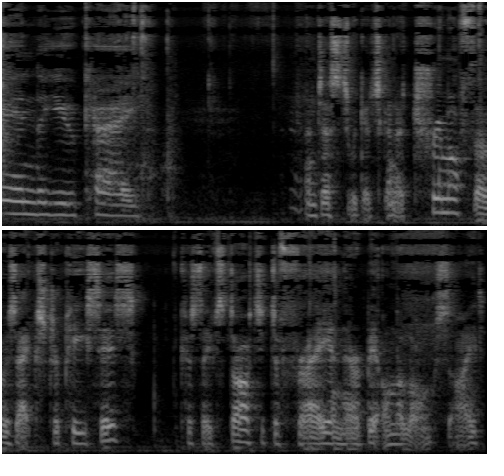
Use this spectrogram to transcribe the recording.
in the UK. And just we're just going to trim off those extra pieces because they've started to fray and they're a bit on the long side.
